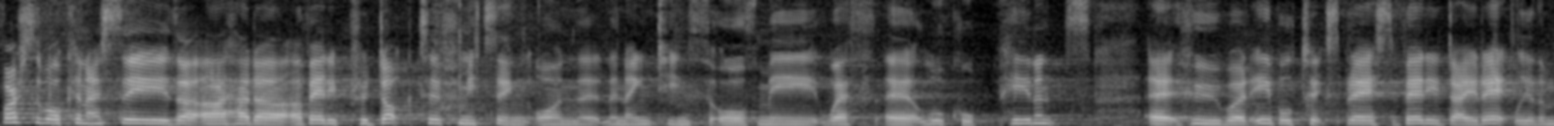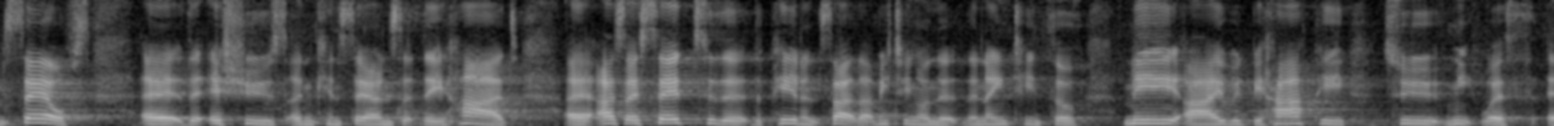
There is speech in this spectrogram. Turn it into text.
first of all, can I say that I had a, a very productive meeting on the, the 19th of May with uh, local parents uh, who were able to express very directly themselves uh, the issues and concerns that they had. Uh, as I said to the, the parents at that meeting on the, the 19th of May, I would be happy to meet with uh,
